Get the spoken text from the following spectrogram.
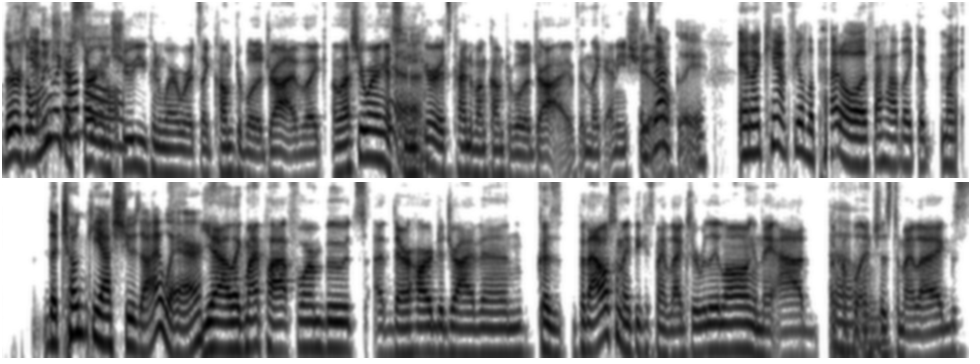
there's only like a certain shoe you can wear where it's like comfortable to drive. Like unless you're wearing a Yeah. sneaker, it's kind of uncomfortable to drive in like any shoe. Exactly. And I can't feel the pedal if I have like a my the chunky ass shoes I wear. Yeah, like my platform boots, uh, they're hard to drive in because, but that also might be because my legs are really long and they add a couple Oh. inches to my legs,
